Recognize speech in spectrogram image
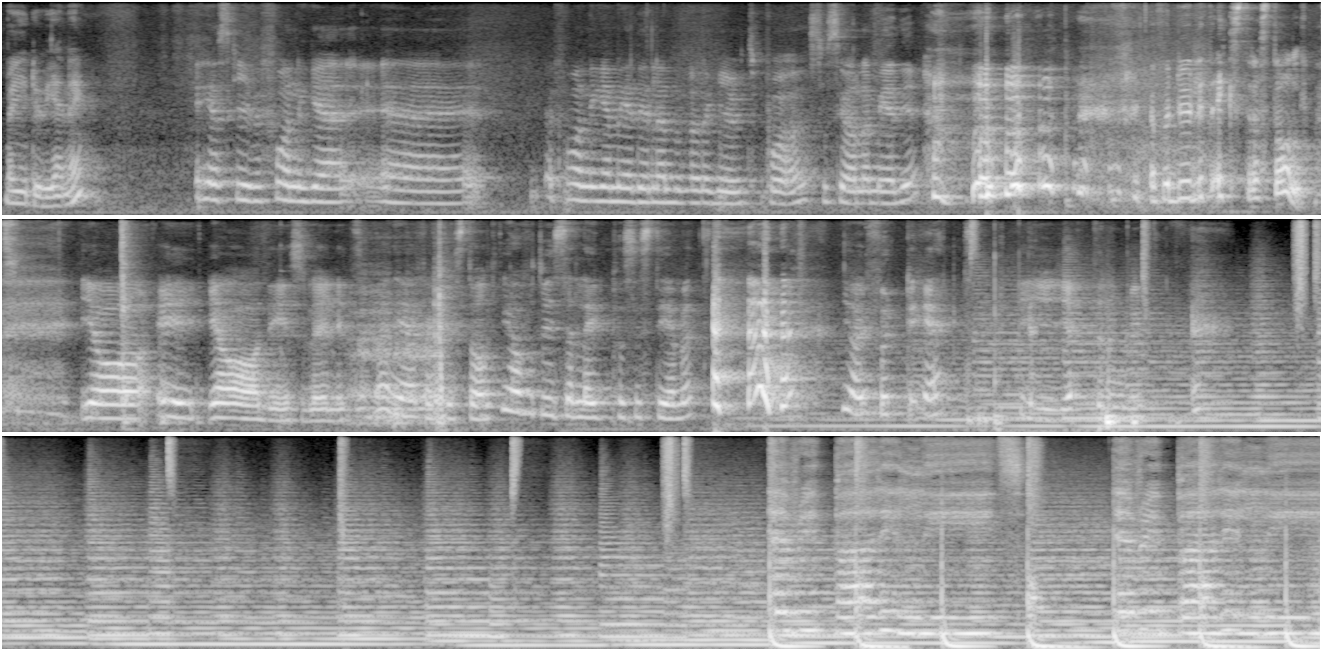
Vad gör du Jenny? Jag skriver fåniga, eh, fåniga meddelanden och lägger ut på sociala medier. Ja, för du är lite extra stolt. Ja, eh, ja, det är så löjligt. Men jag är faktiskt stolt. Jag har fått visa lägg på systemet. Jag är 41. Det är ju jätteroligt. Everybody leads. Everybody leads.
